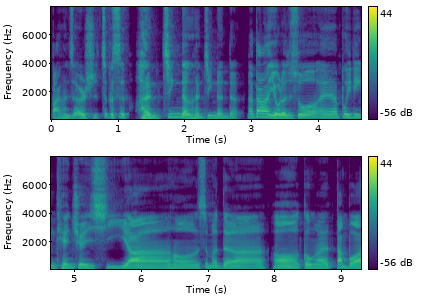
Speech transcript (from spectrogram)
百分之二十，这个是很惊人、很惊人的。那当然有人说，哎呀，不一定填全息呀，哦什么的啊，哦公啊淡薄啊。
